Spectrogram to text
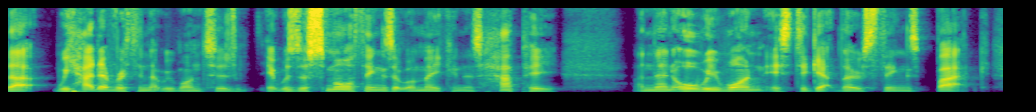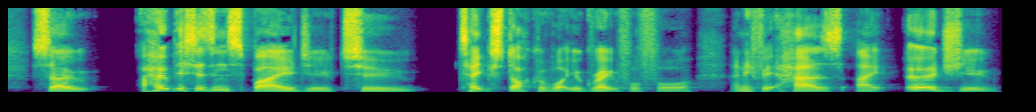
that we had everything that we wanted. It was the small things that were making us happy. And then all we want is to get those things back. So I hope this has inspired you to take stock of what you're grateful for. And if it has, I urge you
